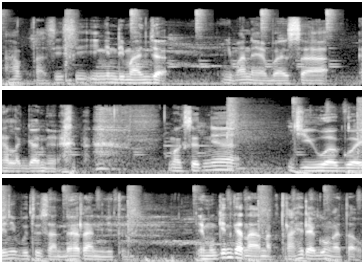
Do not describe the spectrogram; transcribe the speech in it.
apa sisi ingin dimanja. Gimana ya bahasa elegan ya? Maksudnya jiwa gue ini butuh sandaran gitu. Ya mungkin karena anak terakhir ya gue nggak tahu.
